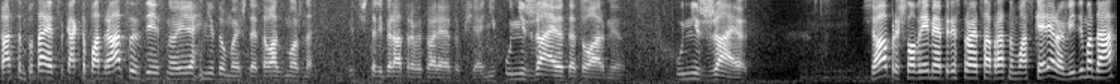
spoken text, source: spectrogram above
Харстем пытается как-то подраться здесь, но я не думаю, что это возможно. Что Либераторы вытворяют вообще? Они унижают эту армию унижают. Все, пришло время перестроиться обратно в Маскерера? Видимо, да.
